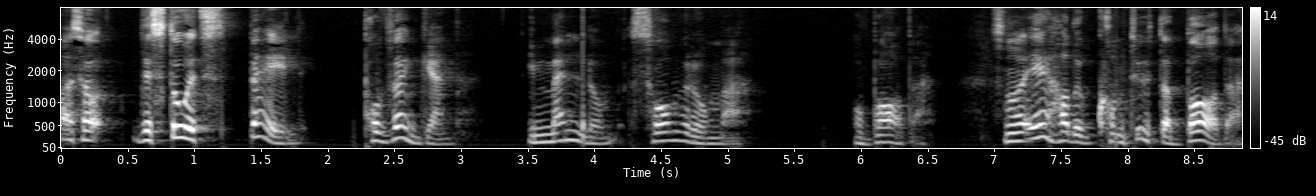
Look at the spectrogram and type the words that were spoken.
Altså, det sto et speil på veggen mellom soverommet og badet. Så når jeg hadde kommet ut av badet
